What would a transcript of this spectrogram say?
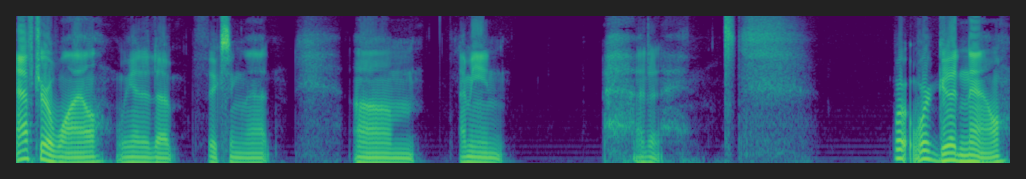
after a while, we ended up fixing that. Um, I mean, I don't. We're we're good now,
